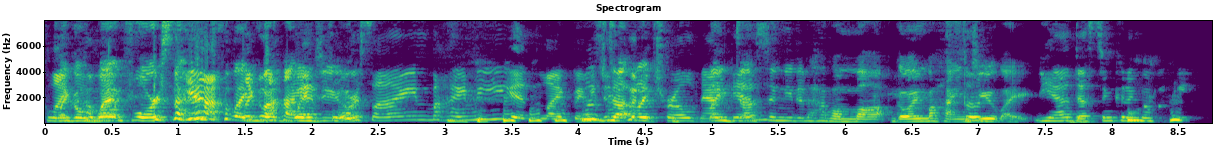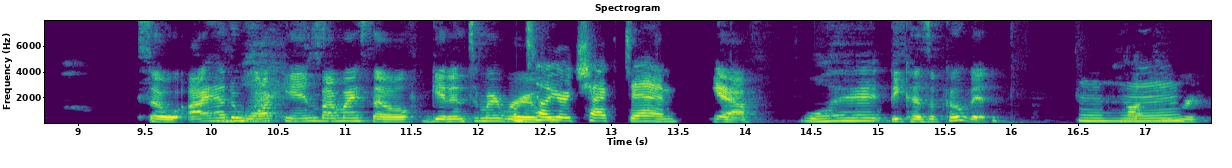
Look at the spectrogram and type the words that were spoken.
like, Like, a wet up- floor sign yeah, like, like, a wet you. floor sign behind me, and like maybe just Du- put like, a trail of like. Dustin needed to have a mop going behind So- you, like Yeah, Dustin couldn't go with me. So I had to walk in by myself, get into my room. until you're checked in. yeah, what? because of COVID. Not- Mhm. you were-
